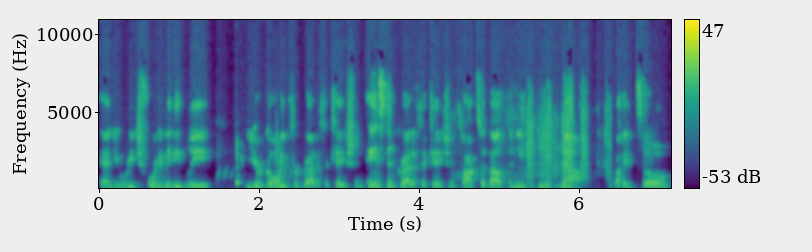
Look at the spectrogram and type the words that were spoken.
and you reach for it immediately, you're going for gratification. Instant gratification talks about the need to do it now, right? So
